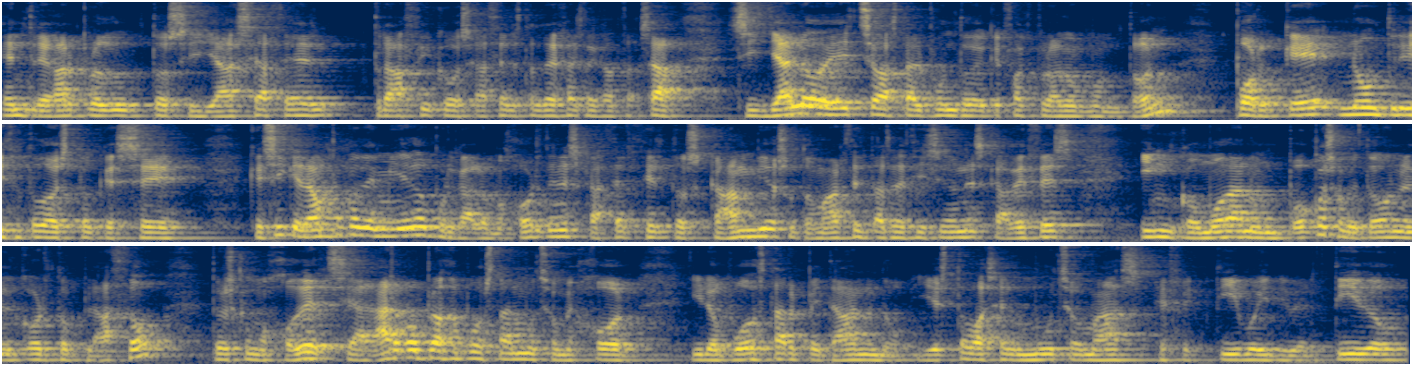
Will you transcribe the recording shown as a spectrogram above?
entregar productos, si ya sé hacer tráfico, sé hacer estrategias de captación, o sea, si ya lo he hecho hasta el punto de que he facturado un montón, ¿por qué no utilizo todo esto que sé? Que sí, que da un poco de miedo porque a lo mejor tienes que hacer ciertos cambios o tomar ciertas decisiones que a veces incomodan un poco, sobre todo en el corto plazo, pero es como, joder, si a largo plazo puedo estar mucho mejor y lo puedo estar petando y esto va a ser mucho más efectivo y divertido,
